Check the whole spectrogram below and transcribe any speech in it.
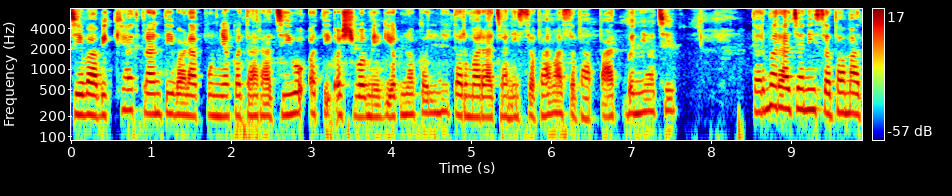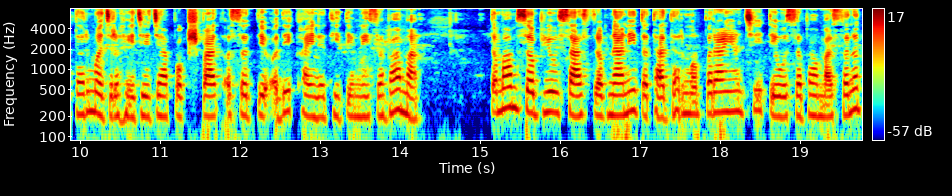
જેવા વિખ્યાત ક્રાંતિવાળા પુણ્યકથા રાજીઓ અતિ અશ્વમેઘ યજ્ઞ કરીને ધર્મરાજાની સભામાં સભાપાત બન્યા છે. ધર્મરાજાની સભામાં ધર્મ જ રહે છે, જ્યાં પક્ષપાત અસત્ય અદેખાઈ નથી. તેમની સભામાં તમામ સભ્યો શાસ્ત્ર, જ્ઞાની તથા ધર્મપરાયણ છે. તેઓ સભામાં સનત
